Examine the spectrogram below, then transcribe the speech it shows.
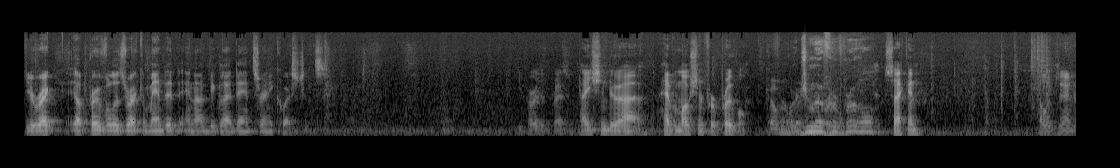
Your rec, approval is recommended, and I'd be glad to answer any questions. You've heard the presentation. Do I have a motion for approval? Coburn, LaForge move for approval. Second? Alexander,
